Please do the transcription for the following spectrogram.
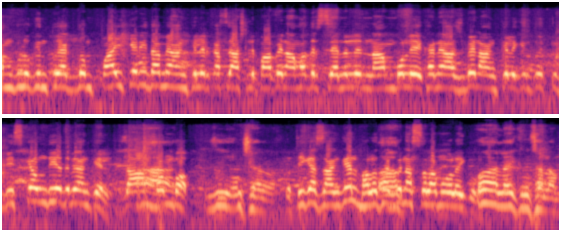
আমগুলো কিন্তু একদম পাইকারি দামে আঙ্কেলের কাছে আসলে পাবেন। আমাদের চ্যানেলের নাম বলে এখানে আসবেন। আঙ্কেলে কিন্তু একটু ডিসকাউন্ট দিয়ে দেবে আঙ্কেল যা সম্ভব। জি ইনশাআল্লাহ। তো ঠিক আছে আঙ্কেল ভালো থাকবেন আসসালামু আলাইকুম। ওয়ালাইকুম সালাম।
